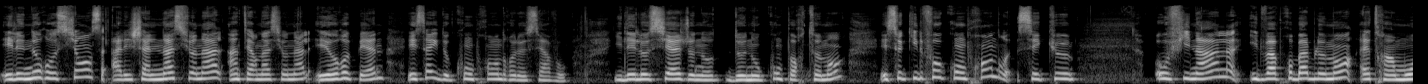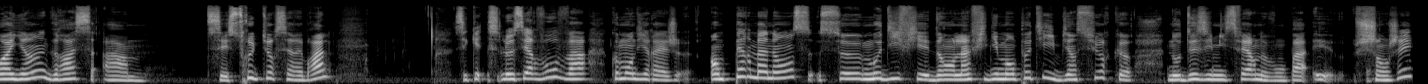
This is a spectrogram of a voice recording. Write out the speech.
Et les neurosciences, à l'échelle nationale, internationale et européenne, essayent de comprendre le cerveau. Il est le siège de nos, de nos comportements. Et ce qu'il faut comprendre, c'est que au final, il va probablement être un moyen, grâce à ces structures cérébrales, c'est que le cerveau va, comment dirais-je, en permanence se modifier dans l'infiniment petit. Bien sûr que nos deux hémisphères ne vont pas eh, changer,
